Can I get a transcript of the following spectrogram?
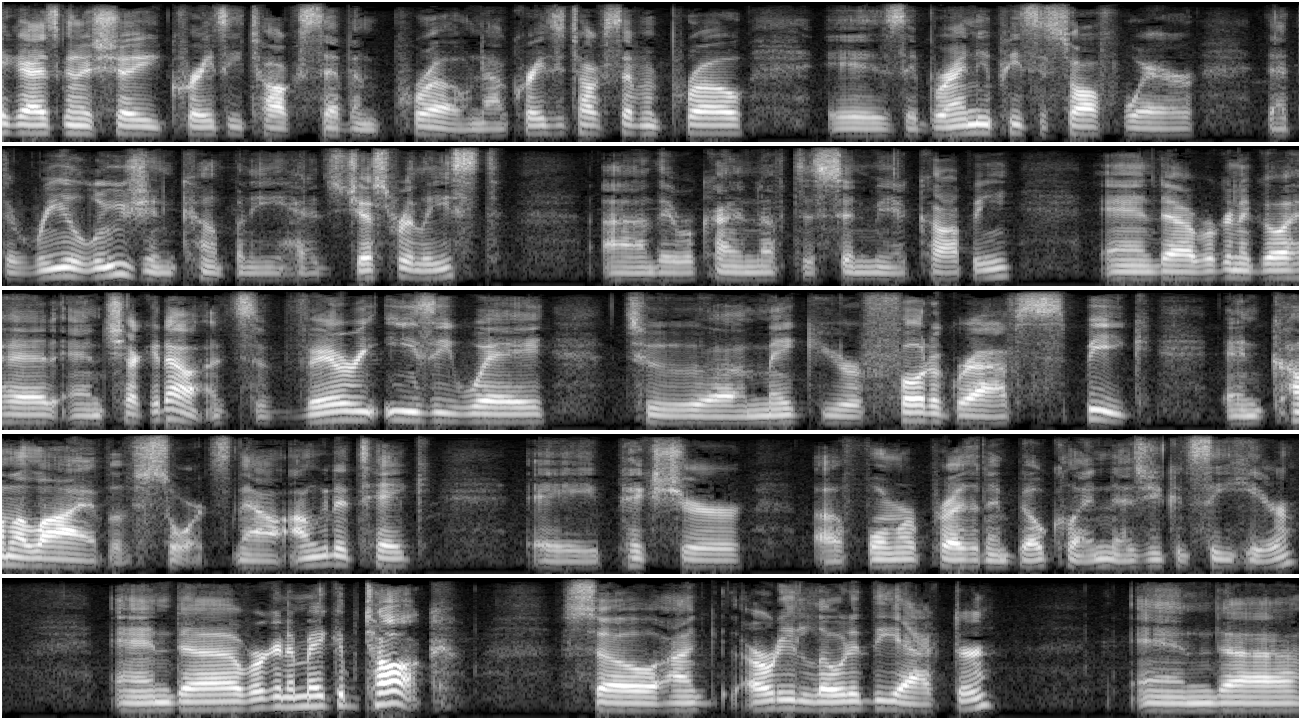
Hey guys, going to show you CrazyTalk 7 Pro. Now CrazyTalk 7 Pro is a brand new piece of software that the Reallusion company has just released. Uh, they were kind enough to send me a copy and uh, we're going to go ahead and check it out. It's a very easy way to uh, make your photographs speak and come alive of sorts. Now I'm going to take a picture of former President Bill Clinton as you can see here and uh, we're going to make him talk. So I already loaded the actor and uh,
